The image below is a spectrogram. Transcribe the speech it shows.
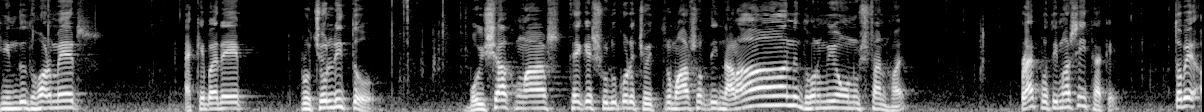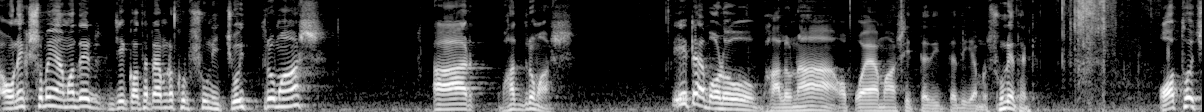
হিন্দু ধর্মের একেবারে প্রচলিত বৈশাখ মাস থেকে শুরু করে চৈত্র মাস অবধি নানান ধর্মীয় অনুষ্ঠান হয়। প্রায় প্রতি মাসেই থাকে। তবে অনেক সময় আমাদের যে কথাটা আমরা খুব শুনি, চৈত্র মাস আর ভাদ্র মাস, এটা বড় ভালো না, অপয়া মাস ইত্যাদি ইত্যাদি আমরা শুনে থাকি। অথচ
